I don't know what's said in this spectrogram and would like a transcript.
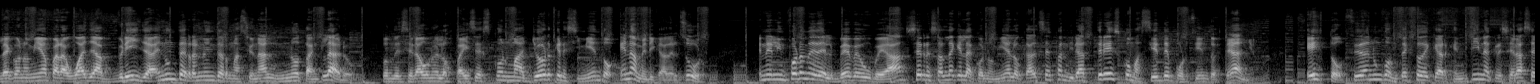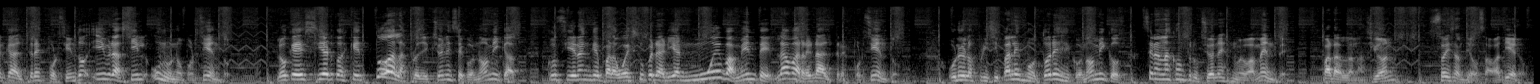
La economía paraguaya brilla en un terreno internacional no tan claro, donde será uno de los países con mayor crecimiento en América del Sur. En el informe del BBVA se resalta que la economía local se expandirá 3,7% este año. Esto se da en un contexto de que Argentina crecerá cerca del 3% y Brasil un 1%. Lo que es cierto es que todas las proyecciones económicas consideran que Paraguay superaría nuevamente la barrera del 3%. Uno de los principales motores económicos serán las construcciones nuevamente. Para La Nación, soy Santiago Sabatiero.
